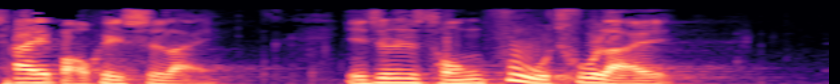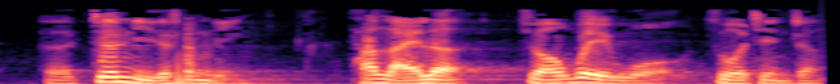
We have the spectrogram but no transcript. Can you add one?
差宝会师来， 也就是从父出来，呃，真理的圣灵，他来了就要为我做见证。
